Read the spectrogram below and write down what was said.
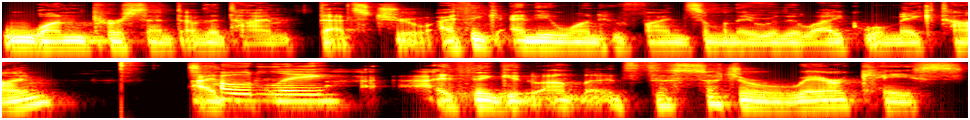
1% of the time that's true. I think anyone who finds someone they really like will make time. Totally. I think it, um, it's just such a rare case.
